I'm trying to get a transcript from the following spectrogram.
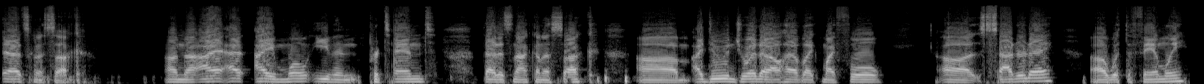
that's gonna suck. I'm not. I, I, I won't even pretend that it's not to suck. Um, I do enjoy that. I'll have like my full uh, Saturday uh, with the family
